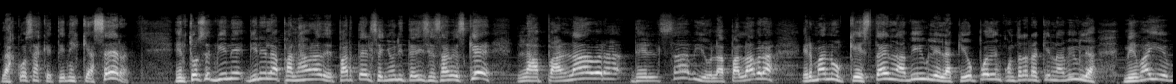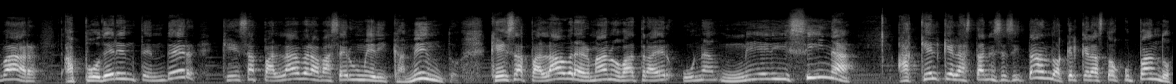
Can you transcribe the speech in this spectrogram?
las cosas que tienes que hacer. Entonces viene, viene la palabra de parte del Señor y te dice, ¿sabes qué? La palabra del sabio, la palabra, hermano, que está en la Biblia, la que yo puedo encontrar aquí en la Biblia, me va a llevar a poder entender que esa palabra va a ser un medicamento, que esa palabra, hermano, va a traer una medicina aquel que la está necesitando, aquel que la está ocupando.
